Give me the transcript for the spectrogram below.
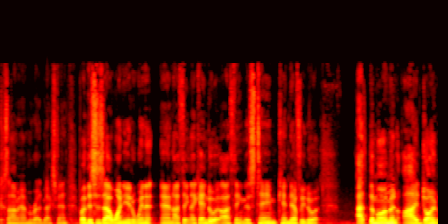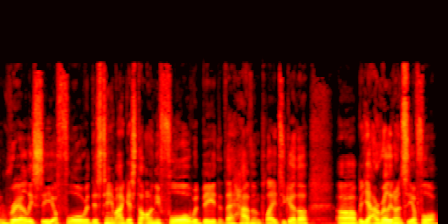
because I am a Redbacks fan. But this is our one year to win it, and I think they can do it. I think this team can definitely do it. At the moment, I don't really see a flaw with this team. I guess the only flaw would be that they haven't played together. Uh, but yeah, I really don't see a flaw.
